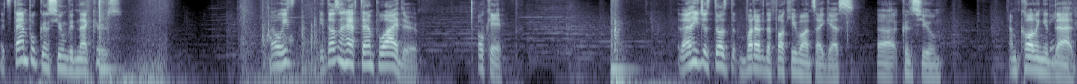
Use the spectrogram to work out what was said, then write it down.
It's tempo consume with nekkers. No, he's he doesn't have tempo either. Okay. Then he just does the, whatever the fuck he wants, I guess. Uh, consume. I'm calling it that.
